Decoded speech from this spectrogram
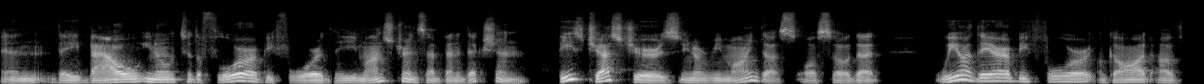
And they bow, you know, to the floor before the monstrance at benediction. These gestures, you know, remind us also that we are there before a God of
